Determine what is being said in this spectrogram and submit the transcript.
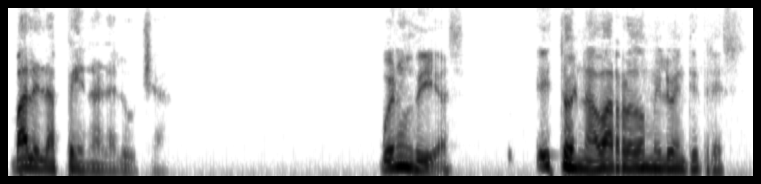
Vale la pena la lucha. Buenos días. Esto es Navarro 2023.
